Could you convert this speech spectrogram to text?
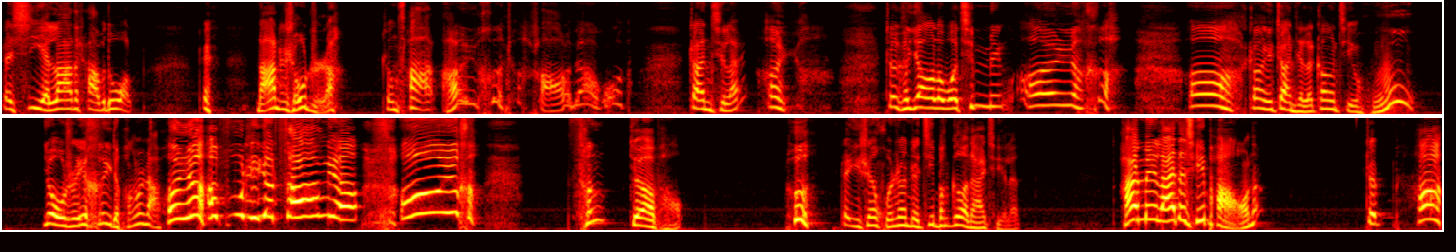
这戏也拉的差不多了，这拿着手指啊，正擦。哎呦呵，他好家伙子，站起来！哎呀，这可要了我亲命！哎呀呵，啊，刚一站起来，刚进，呼，又是一黑的膨胀。哎呀，父亲要脏呀！哎呀呵，噌就要跑，呵，这一身浑身这鸡巴疙瘩还起来了。还没来得及跑呢，这啊！哎呀，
